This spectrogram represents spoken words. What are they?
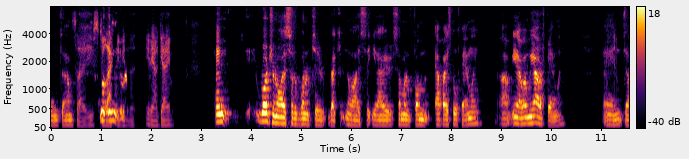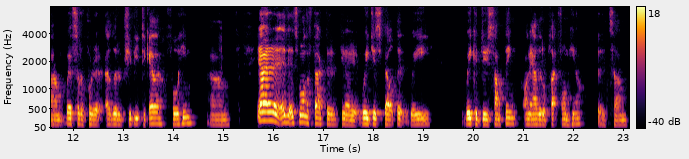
And um, So he's still Look, active in the in our game. And Roger and I sort of wanted to recognise that you know someone from our baseball family, um, you know, and we are a family, and um, we've sort of put a, a little tribute together for him. Um, yeah, it, it's more the fact that you know we just felt that we we could do something on our little platform here. But um,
